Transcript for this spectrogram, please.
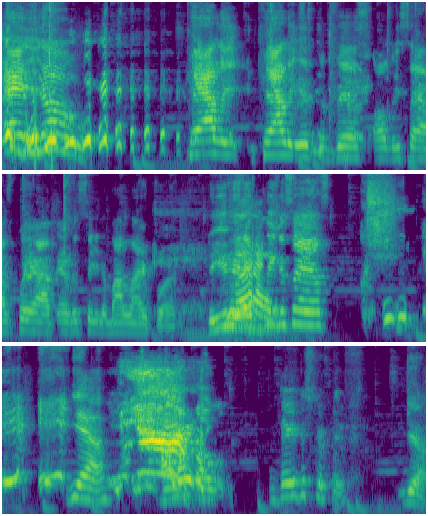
hey yo, Kali, Kali is the best only sounds player I've ever seen in my life, bro. Do you hear that Right. finger sounds? yeah, I thought- very descriptive. Yeah,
